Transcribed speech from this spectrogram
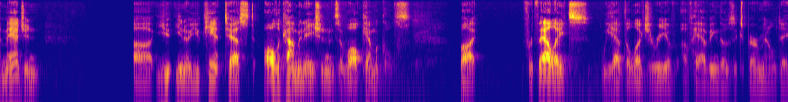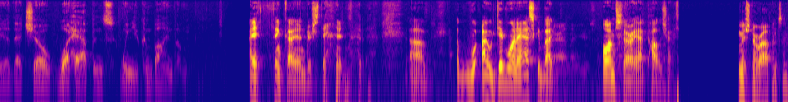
imagine, uh, you, you know, you can't test all the combinations of all chemicals, but for phthalates, we have the luxury of, of having those experimental data that show what happens when you combine them. I think I understand. Um, w- I did want to ask about, oh, I'm sorry, I apologize. Commissioner Robinson?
